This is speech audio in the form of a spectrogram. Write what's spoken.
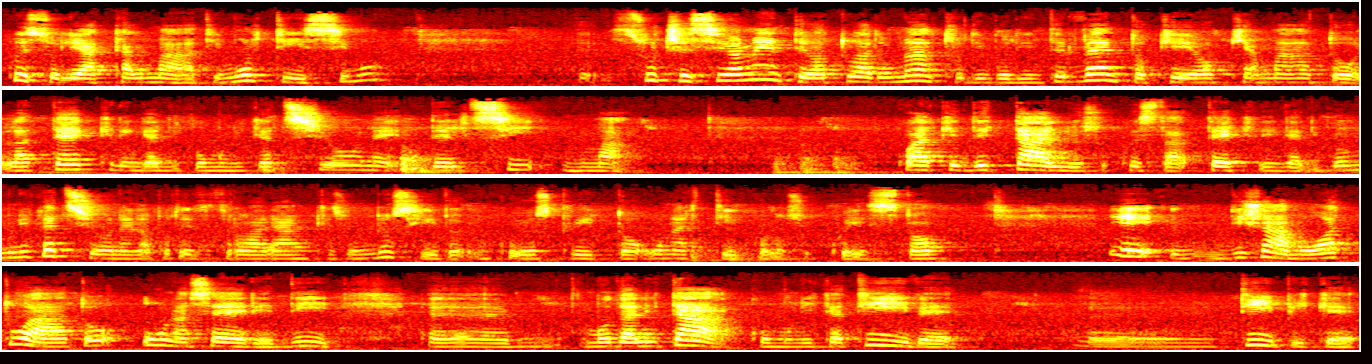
Questo li ha calmati moltissimo. Successivamente ho attuato un altro tipo di intervento che ho chiamato la tecnica di comunicazione del sì ma. Qualche dettaglio su questa tecnica di comunicazione la potete trovare anche sul mio sito in cui ho scritto un articolo su questo e diciamo ho attuato una serie di eh, modalità comunicative eh, tipiche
